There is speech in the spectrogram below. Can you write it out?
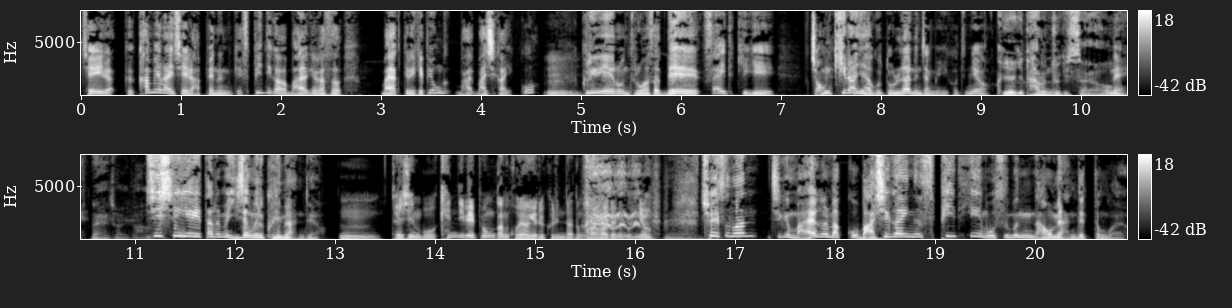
제일 그 카메라의 제일 앞에는 이렇게 스피디가 마약에 가서 마약 때문에 이렇게 뿅 마, 맛이 가 있고 음. 그린애로는 들어와서 내 sidekick이 junkie라니 하고 놀라는 장면이거든요. 그 얘기 다룬 적 있어요. 네. 저희가. CCA에 따르면 이 장면을 그리면 안 돼요. 음, 대신 뭐 캔디베 뿅간 고양이를 그린다든가 해야 되는군요. 최소한 지금 마약을 맞고 맛이 가 있는 스피디의 모습은 나오면 안 됐던 거예요.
